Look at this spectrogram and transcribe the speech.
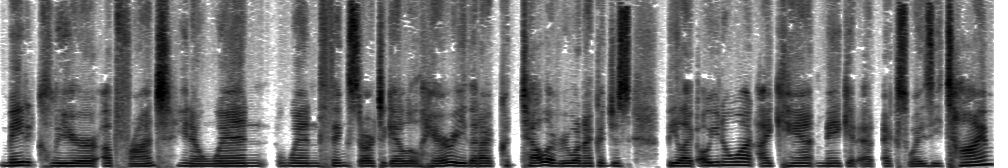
made it clear up front you know when when things start to get a little hairy that i could tell everyone. I could just be like oh you know what? I can't make it at xyz time.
